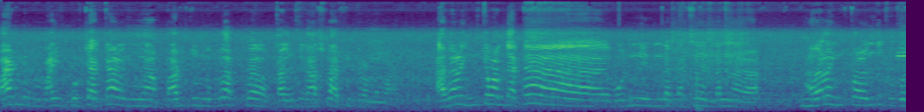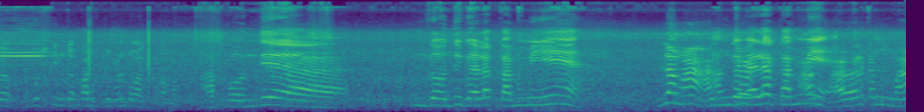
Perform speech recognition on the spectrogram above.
பாட்டில் வாங்கி குடிச்சாக்கா நான் படுத்துங்க அப்போ கழுத்து காசு அடிச்சுக்கிறோம்மா அதனால் இங்கே வந்தாக்கா பிரச்சனை இல்லைன்னு அதனால் இங்கே வந்து கு- கு- குடிச்சிட்டு இங்கே படுத்துக்கணும்னு வாங்கிக்கிறோம்மா அப்போ வந்து இங்கே வந்து விலை கம்மி. இல்லைம்மா அங்கே விலை கம்மி. வேலை கம்மிம்மா.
